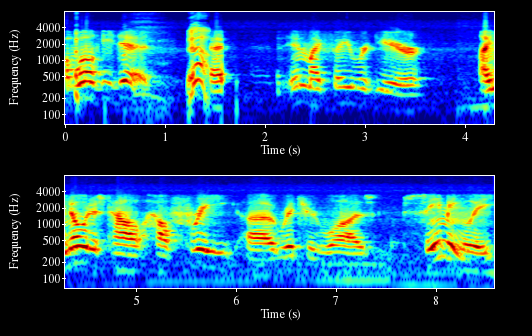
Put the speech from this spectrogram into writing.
well, he did. Yeah. And in my favorite year, I noticed how how free uh, Richard was, seemingly,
